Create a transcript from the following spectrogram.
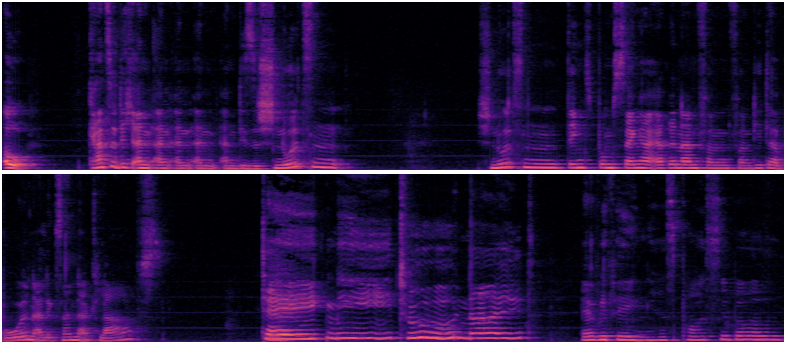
Oh, kannst du dich an, an, an, an diese Schnulzen, Schnulzen-Dingsbums-Sänger erinnern von, von Dieter Bohlen, Alexander Klavs? Take me tonight, everything is possible.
